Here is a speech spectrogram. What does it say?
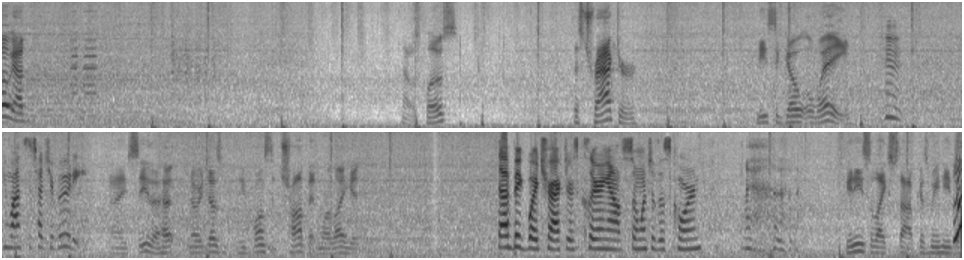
Oh god. That was close. This tractor needs to go away. Hmm. He wants to touch your booty. I see that. No, he does. He wants to chop it more like it. That big boy tractor is clearing out so much of this corn. He needs to like stop because we need.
